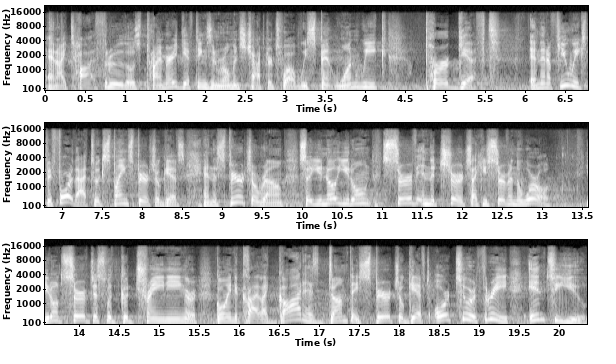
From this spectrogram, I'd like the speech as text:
and I taught through those primary giftings in Romans chapter 12. We spent one week per gift and then a few weeks before that to explain spiritual gifts and the spiritual realm so you know you don't serve in the church like you serve in the world. You don't serve just with good training or going to class. Like God has dumped a spiritual gift or two or three into you.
